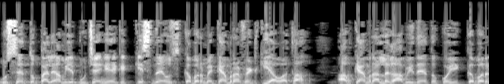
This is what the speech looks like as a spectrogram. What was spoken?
اس سے تو پہلے ہم یہ پوچھیں گے کہ کس نے اس قبر میں کیمرہ فٹ کیا ہوا تھا۔ آپ کیمرہ لگا بھی دیں تو کوئی قبر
